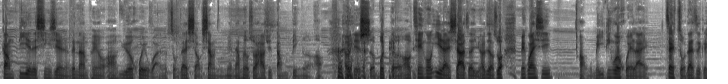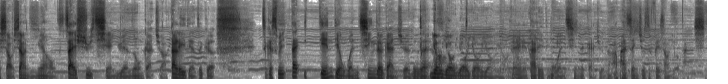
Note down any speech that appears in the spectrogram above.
刚毕业的新鲜人，跟男朋友啊约会完，走在小巷里面，男朋友说他要去当兵了啊，他有点舍不得，然后天空依然下着雨，他就想说没关系啊，我们一定会回来，再走在这个小巷里面哦，再续前缘这种感觉啊，带了一点这个这个是不是带一点点文青的感觉，对不对？有有有有有有，对，带了一点文青的感觉，那阿潘声音就是非常有弹性。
